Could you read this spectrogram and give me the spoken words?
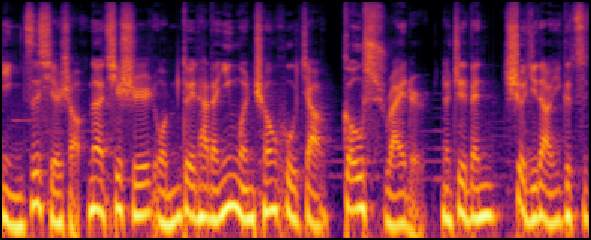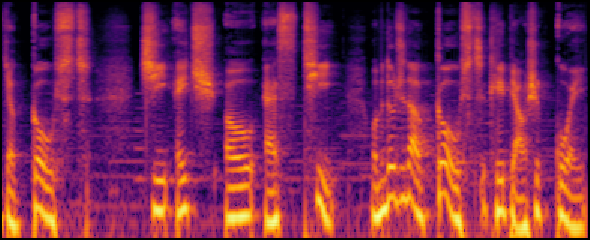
影子写手。那其实我们对他的英文称呼叫 ghost Rider。那这边涉及到一个词叫 ghost，g h o s t。我们都知道 ghost 可以表示鬼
